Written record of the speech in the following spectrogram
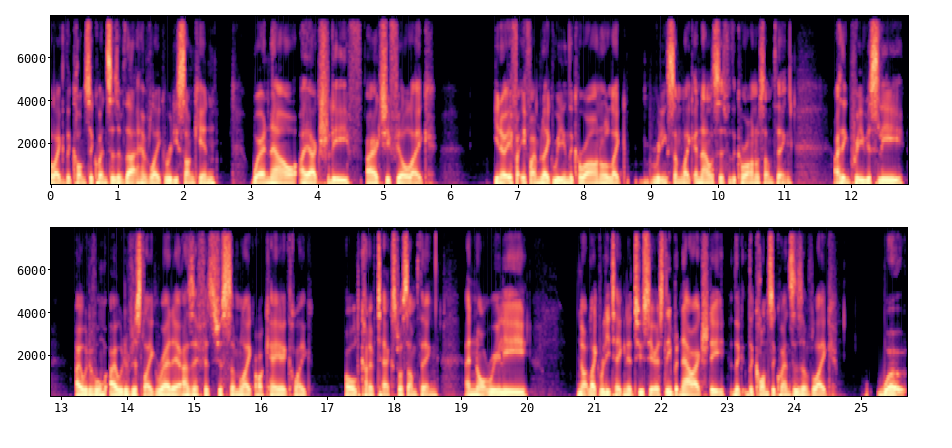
like the consequences of that have like really sunk in. Where now I actually I actually feel like, you know, if if I'm like reading the Quran or like reading some like analysis for the Quran or something, I think previously I would have I would have just like read it as if it's just some like archaic like old kind of text or something, and not really, not like really taking it too seriously. But now actually the the consequences of like, whoa,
